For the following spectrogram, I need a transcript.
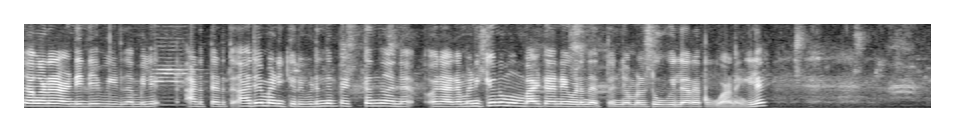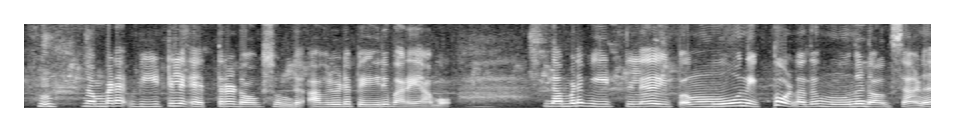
ഞങ്ങളുടെ രണ്ടിന്റെയും വീട് തമ്മിൽ അടുത്തടുത്ത് അരമണിക്കൂർ. ഇവിടുന്ന് പെട്ടെന്ന് തന്നെ ഒരു അരമണിക്കൂറിന് മുമ്പായിട്ട് തന്നെ ഇവിടുന്ന് എത്തും. നമ്മൾ ടൂ വീലറിൽ പോവുകയാണെങ്കിൽ നമ്മുടെ വീട്ടിൽ എത്ര ഡോഗ്സ് ഉണ്ട്? അവരുടെ പേര് പറയാമോ? നമ്മുടെ വീട്ടിൽ ഇപ്പം മൂന്ന് ഇപ്പോൾ ഉള്ളത് മൂന്ന് ഡോഗ്സാണ്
